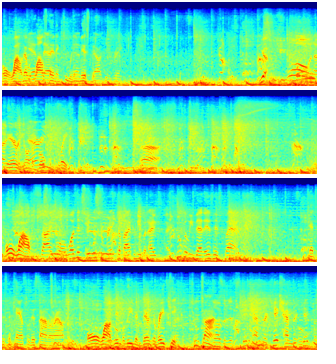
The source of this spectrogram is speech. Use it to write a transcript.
Oh, wow. That was wild that- standing too, and he missed it. ring. Yeah. Whoa, Oh, nice parry on the broken plate. Ah. Oh, wow. Sidewall wasn't able to break the balcony, but I, I do believe that is his plan. Catches the cancel this time around. Oh, wow. Didn't believe it. There's a rape kick. Two times. Another that's kick after kick after kick, but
